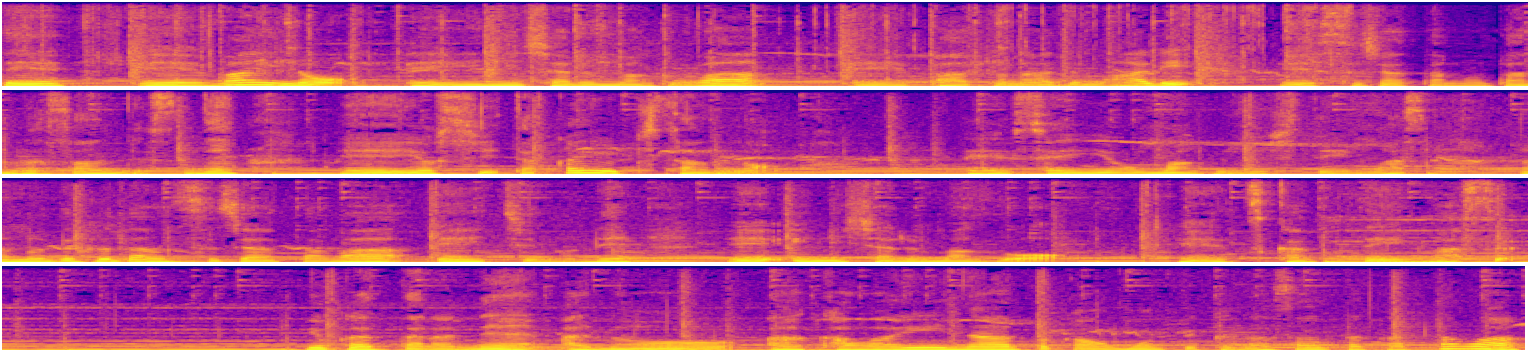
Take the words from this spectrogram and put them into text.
で、えー、Y の、えー、イニシャルマグは、えー、パートナーでもあり、えー、スジャタの旦那さんですね、えー、吉井孝之さんの、えー、専用マグにしています。なので普段スジャータは H のね、えー、イニシャルマグをえー、使っています。よかったらね、あのあ、可愛いなとか思ってくださった方は、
